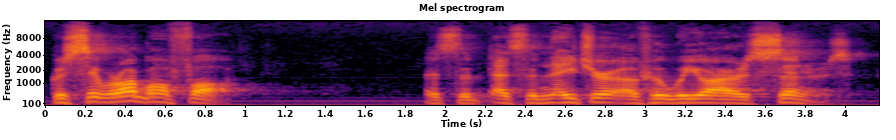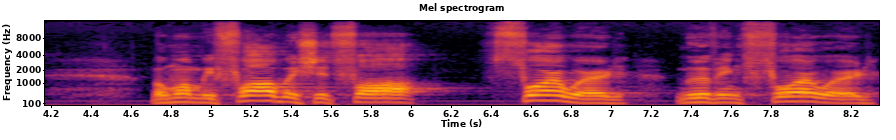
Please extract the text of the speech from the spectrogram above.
Because, see, we're all going to fall. That's the, that's the nature of who we are as sinners. But when we fall, we should fall forward, moving forward,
